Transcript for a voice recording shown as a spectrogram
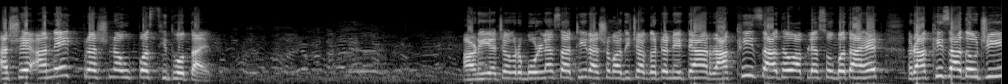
असे अनेक प्रश्न उपस्थित होत आहेत. आणि याच्यावर बोलण्यासाठी राष्ट्रवादीच्या गटनेत्या राखी जाधव आपल्यासोबत आहेत. राखी जाधवजी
